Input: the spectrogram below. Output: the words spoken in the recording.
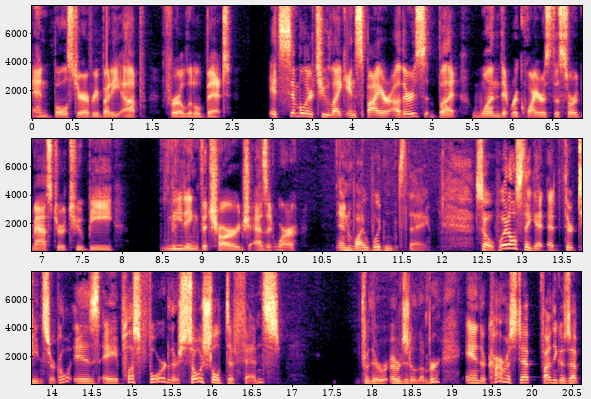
and bolster everybody up for a little bit. It's similar to like inspire others, but one that requires the swordmaster to be leading the charge, as it were. And why wouldn't they? So, what else they get at 13 Circle is a plus four to their social defense for their original number, and their karma step finally goes up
